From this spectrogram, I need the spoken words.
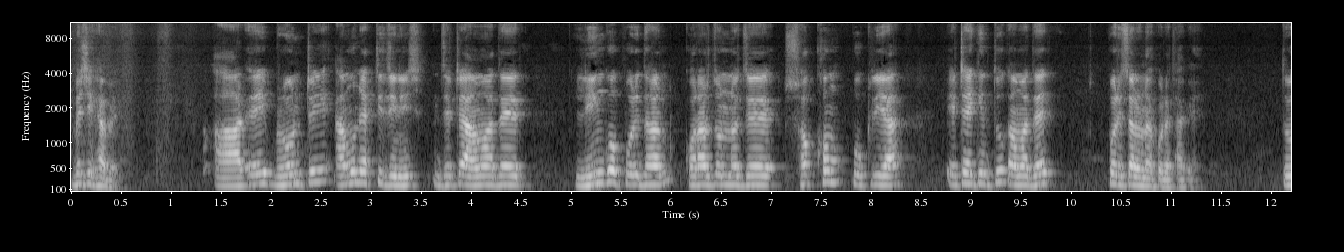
বেশি খাবেন। আর এই ভ্রূণটি এমন একটি জিনিস যেটা আমাদের লিঙ্গ পরিধান করার জন্য যে সক্ষম প্রক্রিয়া, এটাই কিন্তু আমাদের পরিচালনা করে থাকে। তো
